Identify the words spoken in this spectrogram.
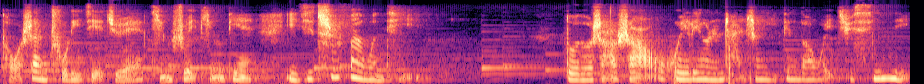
妥善处理解决停水停电以及吃饭问题，多多少少会令人产生一定的委屈心理，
